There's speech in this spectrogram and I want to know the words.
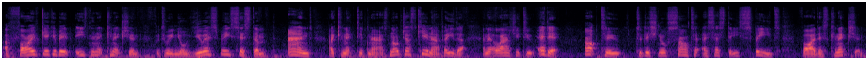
a 5 gigabit Ethernet connection between your USB system and a connected NAS, not just QNAP either, and it allows you to edit up to traditional SATA SSD speeds via this connection.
